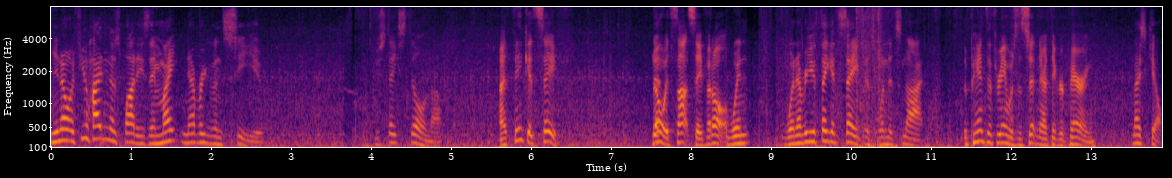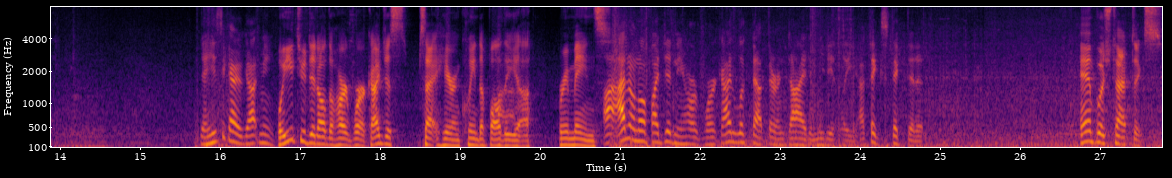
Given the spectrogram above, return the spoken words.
You know, if you hide in those bodies, they might never even see you. You stay still enough. I think it's safe. No, it's not safe at all. When, whenever you think it's safe, is when it's not. The Panzer 3 was just sitting there, I think, repairing. Nice kill. Yeah, he's the guy who got me. Well, you two did all the hard work. I just sat here and cleaned up all the uh, remains. I, I don't know if I did any hard work. I looked out there and died immediately. I think Stick did it. Ambush tactics.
